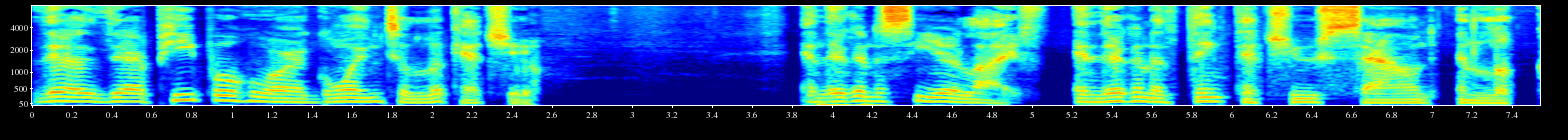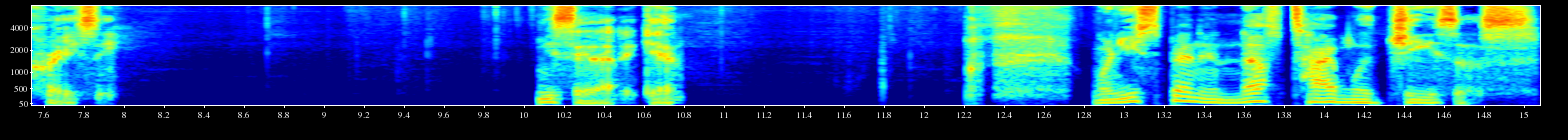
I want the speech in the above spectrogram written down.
There, there are people who are going to look at you and they're going to see your life and they're going to think that you sound and look crazy. Let me say that again. When you spend enough time with Jesus,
